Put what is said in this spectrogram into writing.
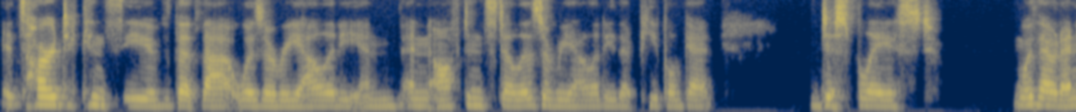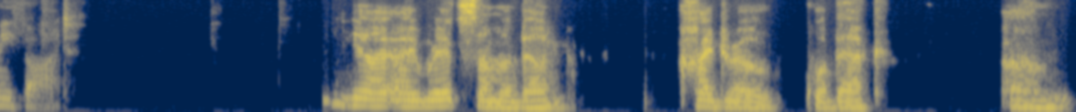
it's hard to conceive that that was a reality and and often still is a reality that people get displaced without any thought yeah i, I read some about hydro quebec um,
